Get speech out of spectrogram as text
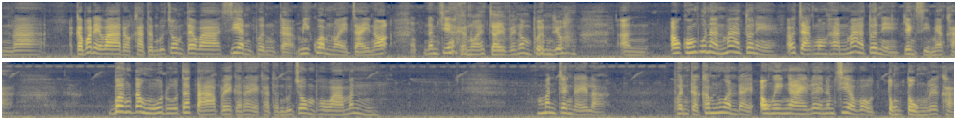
นต์ว่า ก็บ่ได้ว่าดอกค่ะท่านผู้ชม แต่ว่าเซียนเพิ่นก็มีความน้อยใจเนาะครับ น้ำเชี่ยก็น้อยใจไปน้ำเพิ่นอยู่อันเอาของผู้นั้นมาตัวนี้เอาจากหมองหันมาตัวนี้จังสีแม่ค่ะ เบิ่งตาหูดูตาตาไปก็ได้ค่ะท่านผู้ชม เพราะว่ามัน มันจังใดล่ะ เพิ่นก็คำนวณได้เอาง่ายๆเลยน้ำเชี่ยเว้าตรงๆเลยค่ะ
